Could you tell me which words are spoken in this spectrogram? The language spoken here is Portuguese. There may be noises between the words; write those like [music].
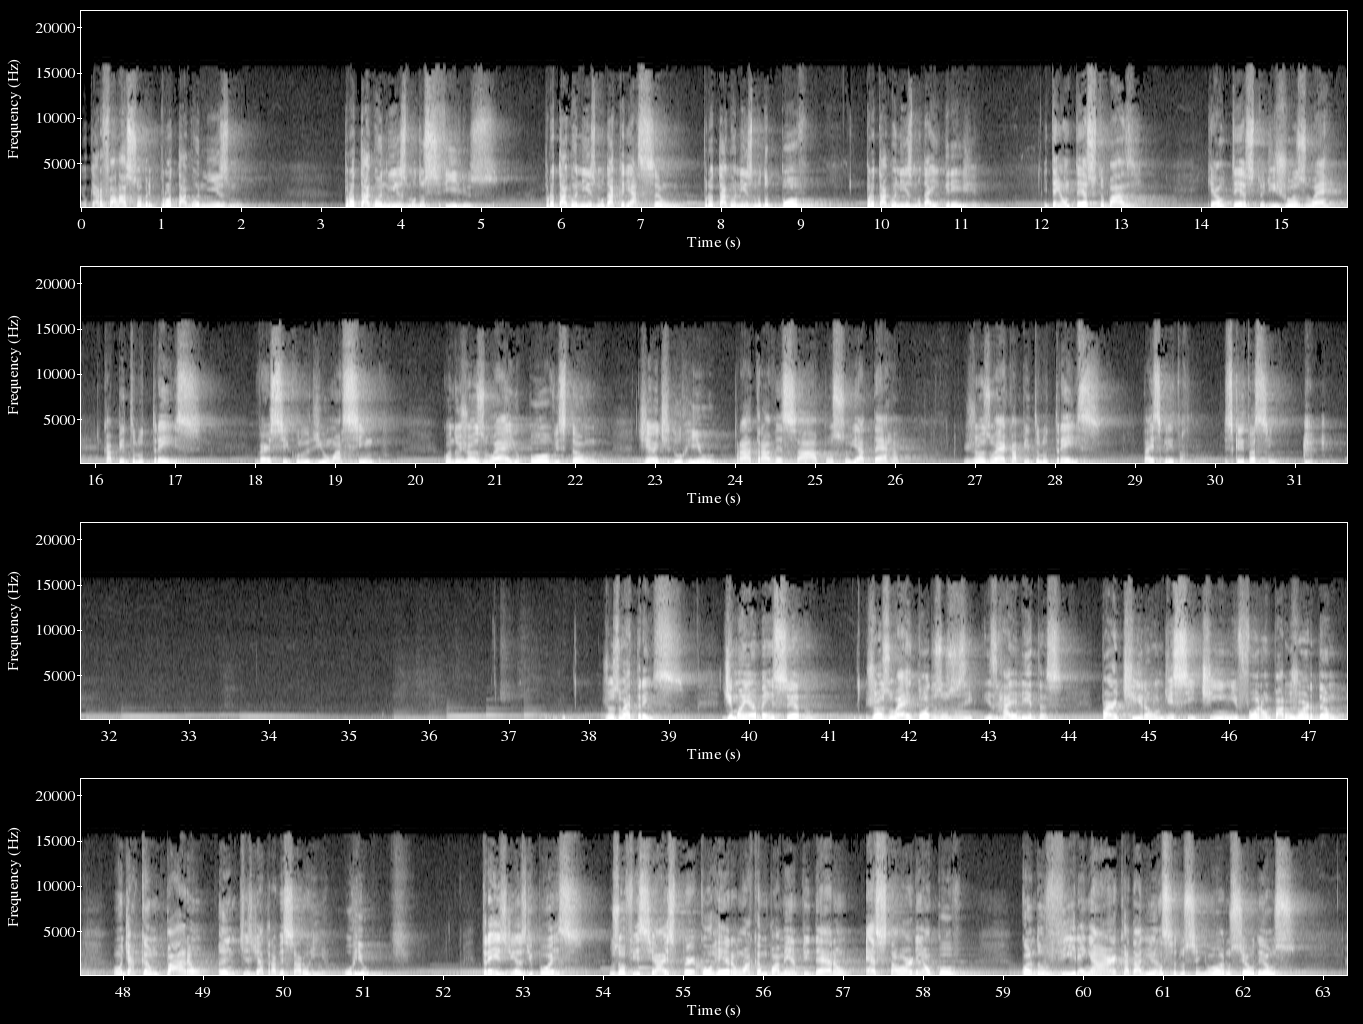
Eu quero falar sobre protagonismo. Protagonismo dos filhos, protagonismo da criação, protagonismo do povo, protagonismo da igreja. E tem um texto base, que é o texto de Josué, capítulo 3, versículo de 1 a 5, quando Josué e o povo estão diante do rio para atravessar, possuir a terra. Josué capítulo 3, está escrito, escrito assim. Josué 3. De manhã bem cedo, Josué e todos os israelitas partiram de Sitim e foram para o Jordão, onde acamparam antes de atravessar o rio. O rio. Três dias depois, os oficiais percorreram o acampamento e deram esta ordem ao povo: Quando virem a arca da aliança do Senhor, o seu Deus,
